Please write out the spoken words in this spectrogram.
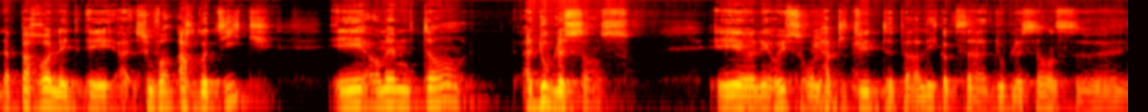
la parole est souvent argotique et en même temps à double sens. Et euh, les Russes ont l'habitude de parler comme ça à double sens. Euh,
